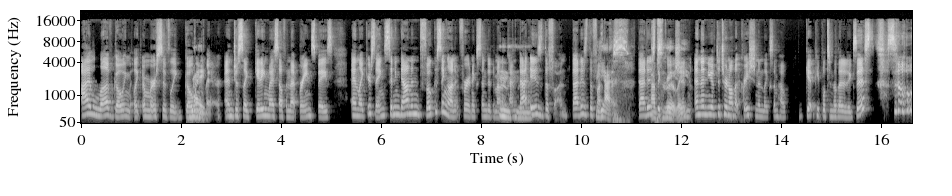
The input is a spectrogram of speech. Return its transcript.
I love going like immersively going right. there and just like getting myself in that brain space and like you're saying sitting down and focusing on it for an extended amount of time. Mm-hmm. That is the fun. That is the fun. Yes. Part. That is Absolutely. the creation. And then you have to turn all that creation and like somehow get people to know that it exists. So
